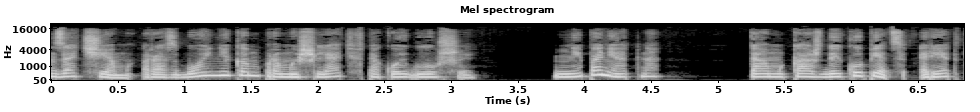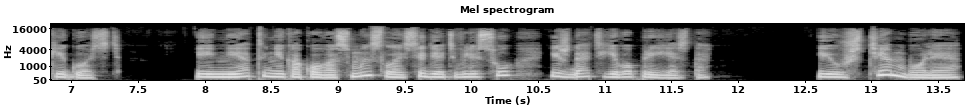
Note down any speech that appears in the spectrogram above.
зачем разбойникам промышлять в такой глуши? Непонятно. Там каждый купец — редкий гость. И нет никакого смысла сидеть в лесу и ждать его приезда. И уж тем более,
